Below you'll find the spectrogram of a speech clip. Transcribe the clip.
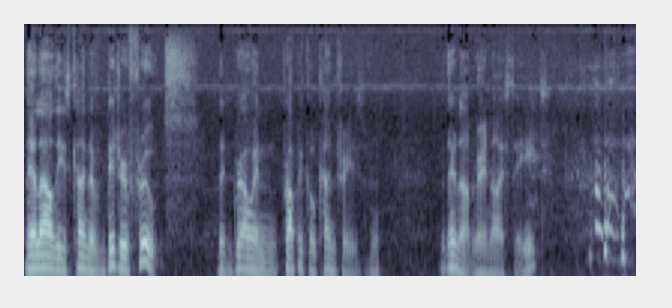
They allow these kind of bitter fruits that grow in tropical countries. They're not very nice to eat.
